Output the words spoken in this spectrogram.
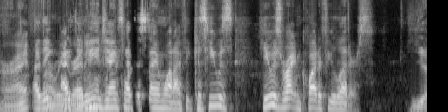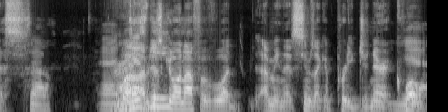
All right. I think I think ready? me and James have the same one. I think because he was he was writing quite a few letters. Yes. So, and All right. Well, I'm just going off of what I mean. That seems like a pretty generic quote. Yeah.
